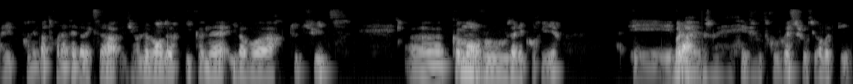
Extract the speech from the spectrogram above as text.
allez, prenez pas trop la tête avec ça. le vendeur y connaît, il va voir tout de suite euh, comment vous, allez courir. Et voilà, vous, vous trouverez ce chaussure à votre pied.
